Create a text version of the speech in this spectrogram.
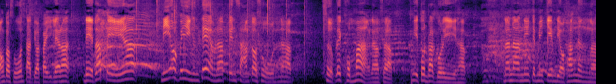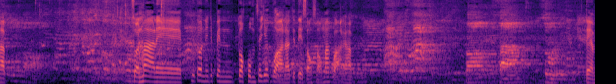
2ต่อศูนย์ตัดยอดไปอีกแล้วนะเดชรับเป๋นะหนีออกไปอีกหนึ่งแต้มนะครับ เป็น 3 ต่อศูนย์นะครับ เสิร์ฟเลยคมมากนะครับสำหรับพี่ต้นราชบุรีนะครับนานๆนี้จะมีเกมเดี่ยวครั้งหนึ่งนะครับ ส่วนมากในพี่ต้นนี้จะเป็นตัวคุมซะเยอะกว่านะจะเตะสองสองมากกว่านะครับเต็ม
